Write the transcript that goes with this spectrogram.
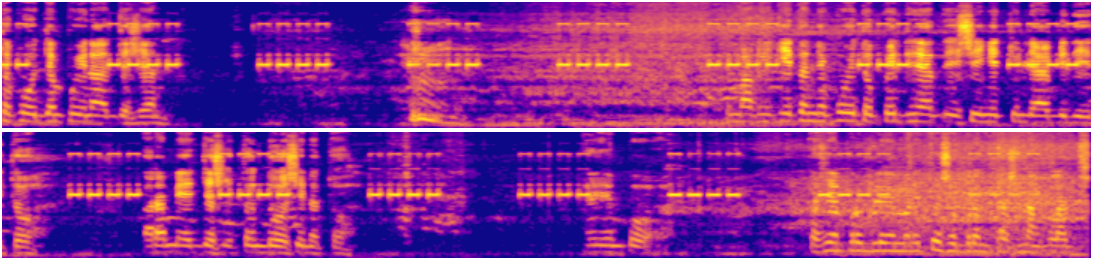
ito po dyan po ina-adjust yan kung makikita nyo po ito pwede natin isingit yung labi dito para may adjust itong 12 na to. Ayan po. Kasi ang problema nito sobrang taas ng clutch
